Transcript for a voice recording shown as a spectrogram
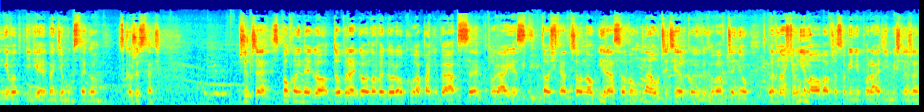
niewątpliwie będzie mógł z tego skorzystać. Życzę spokojnego, dobrego nowego roku, a pani Beatce, która jest doświadczoną i rasową nauczycielką i wychowawczynią, z pewnością nie ma obaw, że sobie nie poradzi. Myślę, że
